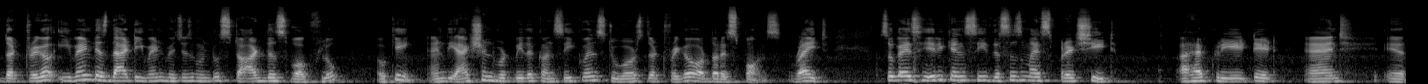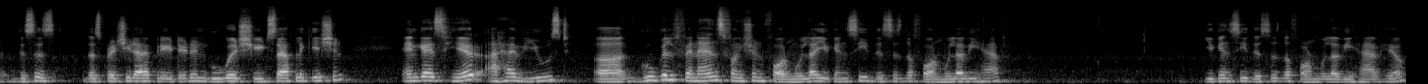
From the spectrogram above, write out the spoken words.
the trigger event is that event which is going to start this workflow okay and the action would be the consequence towards the trigger or the response right? So guys here you can see this is my spreadsheet I have created and uh, this is the spreadsheet I have created in Google Sheets application. And guys here I have used uh, Google Finance function formula. You can see this is the formula we have. You can see this is the formula we have here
